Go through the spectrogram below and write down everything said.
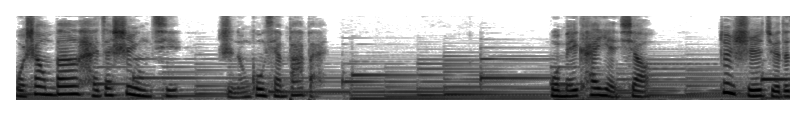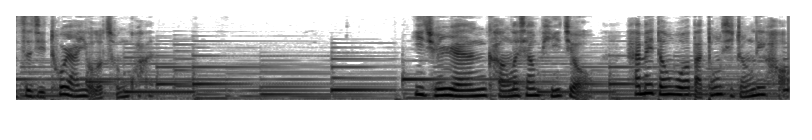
我上班还在试用期，只能贡献八百。”我眉开眼笑，顿时觉得自己突然有了存款。一群人扛了箱啤酒，还没等我把东西整理好，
